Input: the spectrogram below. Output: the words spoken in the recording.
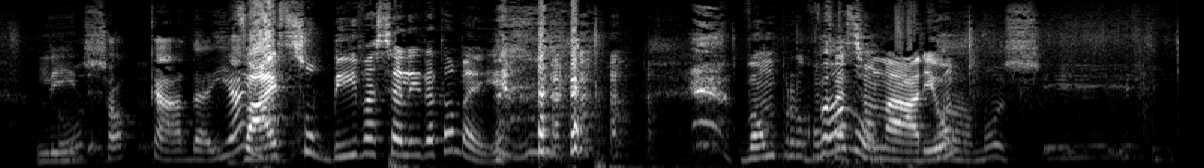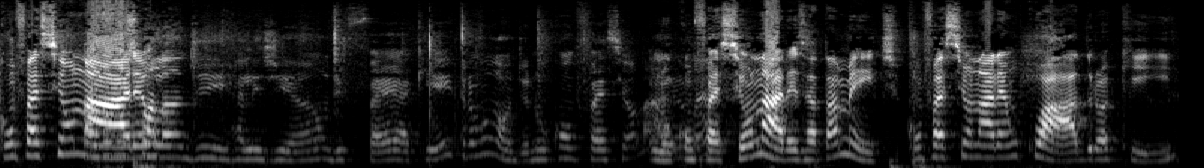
Líder. Tô chocada. E aí? Vai subir, vai ser líder também. Vamos pro Vamos? confessionário. Vamos. Confessionário. Estamos falando de religião, de fé aqui. Entramos onde? No confessionário. No né? confessionário, exatamente. Confessionário é um quadro aqui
